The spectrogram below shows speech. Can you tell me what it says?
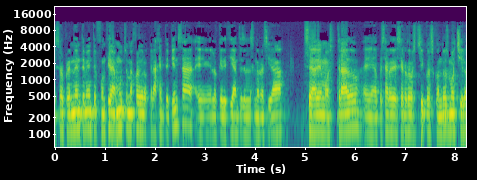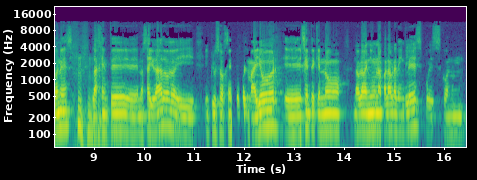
sorprendentemente funciona mucho mejor de lo que la gente piensa. Eh, lo que decía antes de la generosidad, se ha demostrado, eh, a pesar de ser dos chicos con dos mochilones, la gente eh, nos ha ayudado y incluso gente pues mayor, eh, gente que no, no, hablaba ni una palabra de inglés, pues con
